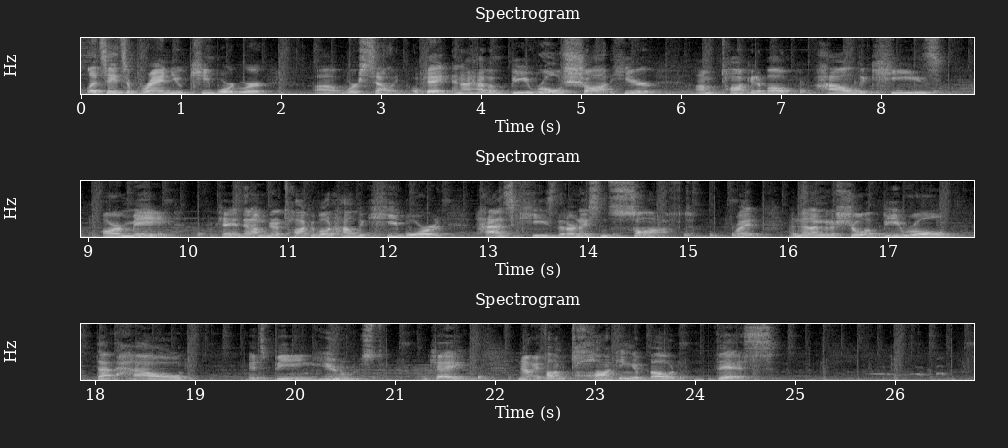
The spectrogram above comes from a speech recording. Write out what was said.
let's say it's a brand new keyboard we're, uh, we're selling, okay? And I have a B-roll shot here. I'm talking about how the keys are made, okay? Then I'm gonna talk about how the keyboard has keys that are nice and soft, right? And then I'm gonna show a B-roll that how it's being used, okay? Now, if I'm talking about this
